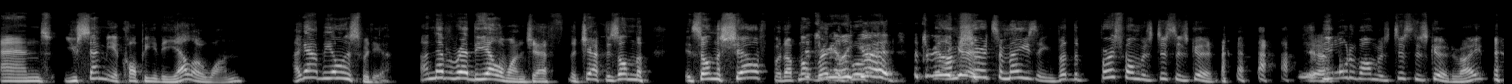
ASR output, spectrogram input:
and you sent me a copy of the yellow one. I gotta be honest with you. I never read the yellow one, Jeff. The Jeff is on the it's on the shelf, but I've not it's read really the book. good. It's really good. I'm good. sure it's amazing, but the first one was just as good. yeah. The older one was just as good, right?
